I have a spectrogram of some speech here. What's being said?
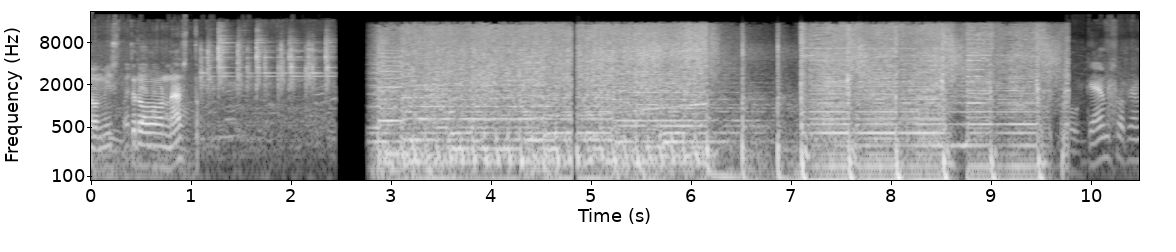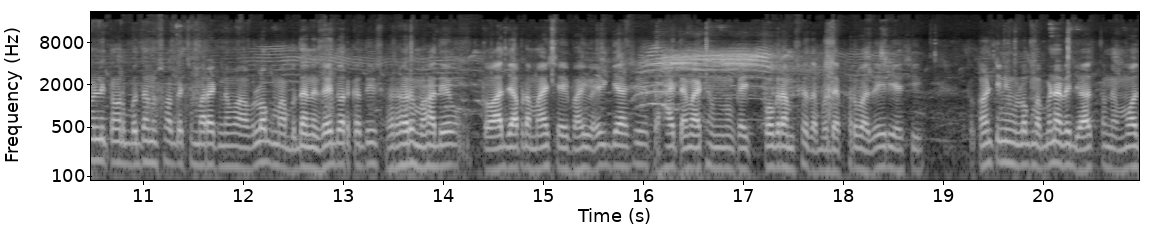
તો મિત્રો નાસ્તો તો કેમ છો ફેમિલી તમારું બધાનું સ્વાગત છે મારા એક નવા વ્લોગમાં બધાને જય દ્વારકાધીશ. હર હર મહાદેવ. તો આજે આપણા માસી ભાઈઓ આવી ગયા છે. તો હા તમે આઠમનો કંઈક પ્રોગ્રામ છે તો બધા ફરવા જઈ રહ્યા છીએ. તો કન્ટિન્યુ વ્લોગમાં બના રહેજો. આજ તમને મોજ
